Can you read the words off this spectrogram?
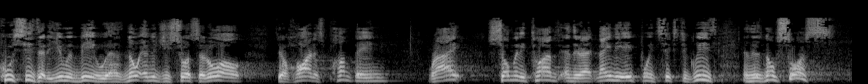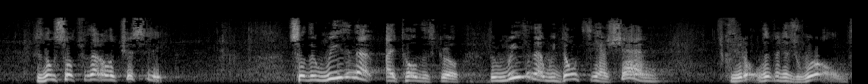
Who sees that a human being who has no energy source at all, their heart is pumping, right? So many times and they're at 98.6 degrees and there's no source. There's no source for that electricity. So the reason that I told this girl, the reason that we don't see Hashem is because we don't live in His world.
